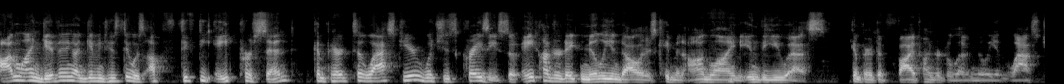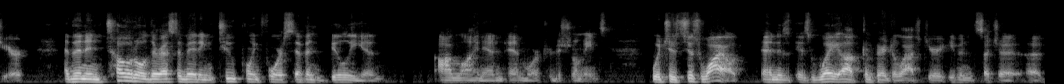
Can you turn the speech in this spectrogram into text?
online giving on Giving Tuesday was up 58% compared to last year, which is crazy. So $808 million came in online in the US compared to 511 million last year. And then in total, they're estimating 2.47 billion online and, and more traditional means, which is just wild and is, is way up compared to last year, even such a,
